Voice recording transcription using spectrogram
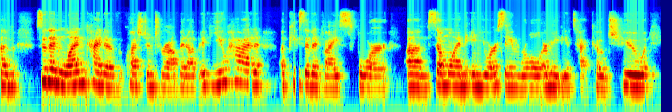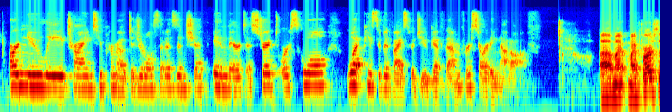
Um, so then one kind of question to wrap it up, if you had a piece of advice for um, someone in your same role or maybe a tech coach who are newly trying to promote digital citizenship in their district or school, what piece of advice would you give them for starting that off? Uh, my, my first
